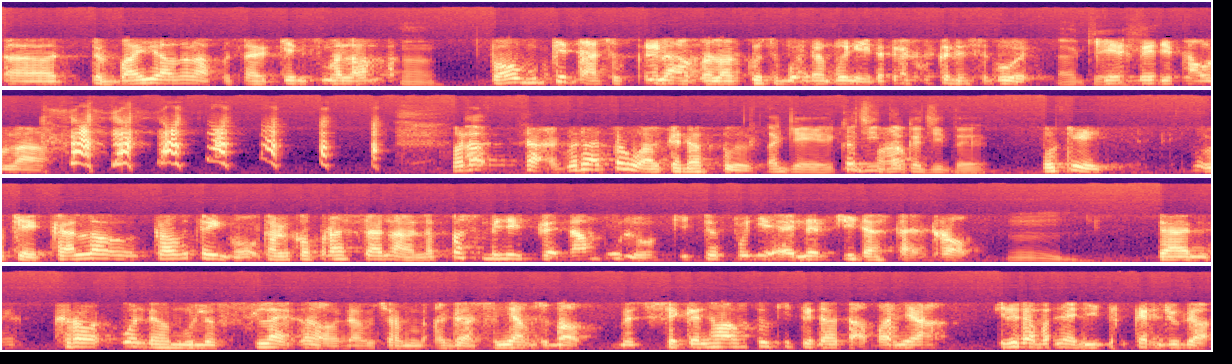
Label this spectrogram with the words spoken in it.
uh, terbayang lah pasal game semalam. Ha. Kau mungkin tak suka lah kalau aku sebut nama ni tapi aku kena sebut. Okey. Kevin Di Paula. kau nak tak kau nak tahu lah kenapa? Okay, kau cerita, kau cerita. Okey. Okey, kalau kau tengok, kalau kau perasan lah, lepas minit ke-60, kita punya energi dah start drop. Hmm. Dan crowd pun dah mula flat tau. Dah macam agak senyap sebab second half tu kita dah tak banyak, kita dah banyak ditekan juga.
